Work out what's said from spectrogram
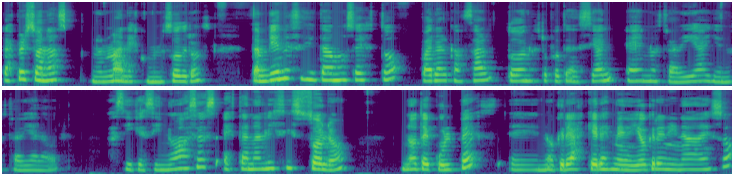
las personas normales como nosotros también necesitamos esto para alcanzar todo nuestro potencial en nuestra vida y en nuestra vida laboral. Así que si no haces este análisis solo, no te culpes, eh, no creas que eres mediocre ni nada de eso.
